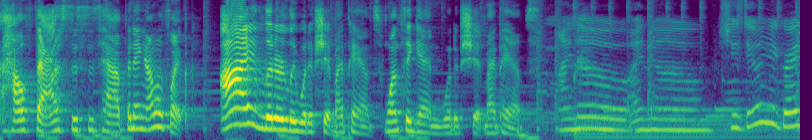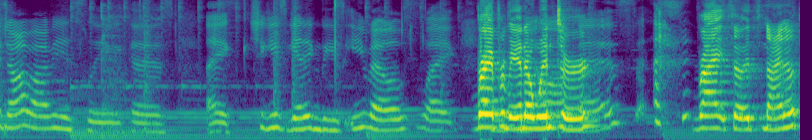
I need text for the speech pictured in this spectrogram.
how fast this is happening, I was like, I literally would have shit my pants. Once again, would have shit my pants. I know, I know. She's doing a great job, obviously, because like she keeps getting these emails, like right from Anna Wintour. Right, so it's 9:03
